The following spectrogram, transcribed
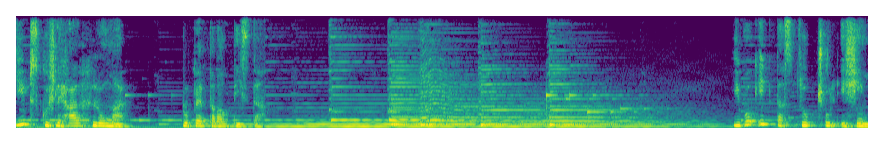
Gips Kushlehal Lumar, Ruperta Bautista. Ivok ik tas tsuk chul ishim,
